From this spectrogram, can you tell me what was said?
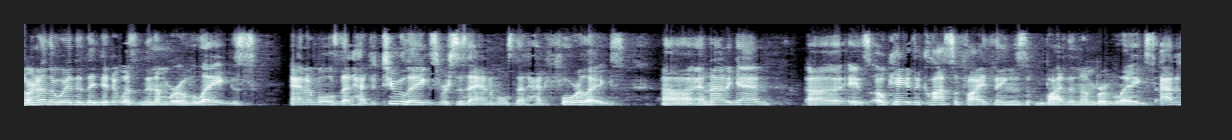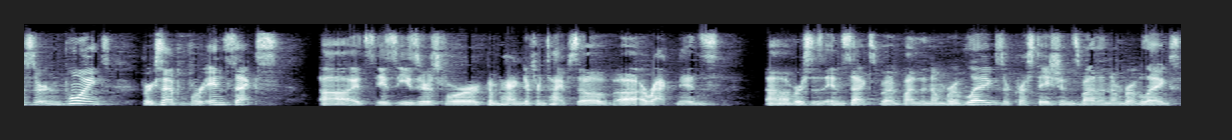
Or another way that they did it was the number of legs. Animals that had two legs versus animals that had four legs. Uh, and that again, uh, it's okay to classify things by the number of legs at a certain point. For example, for insects, uh, it's, it's easier for comparing different types of uh, arachnids uh, versus insects but by the number of legs, or crustaceans by the number of legs.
